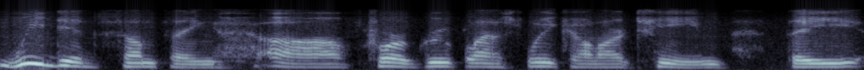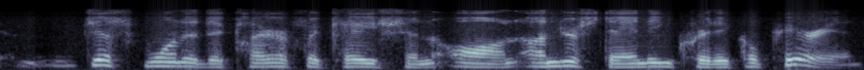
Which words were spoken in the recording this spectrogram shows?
We did something uh, for a group last week on our team. They just wanted a clarification on understanding critical period.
